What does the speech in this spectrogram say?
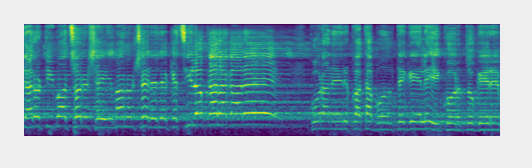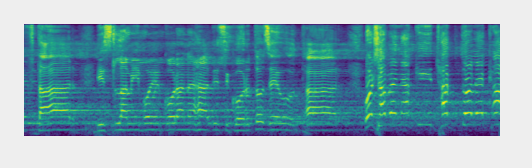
তেরোটি বছর সেই মানুষের রেখেছিল কারাগারে। কোরআনের কথা বলতে গেলেই করতো গ্রেফতার। ইসলামী বই কোরআন, হাদিস করতো যে উদ্ধার। ওসবে নাকি থাকতো লেখা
